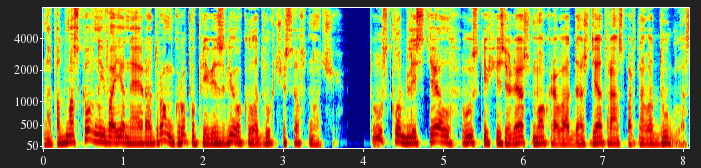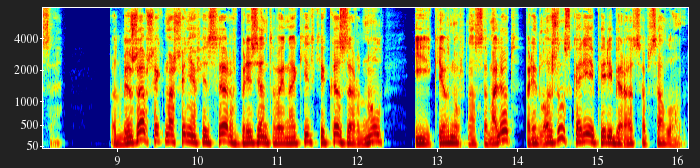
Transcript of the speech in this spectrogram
На подмосковный военный аэродром группу привезли около двух часов ночи. Тускло блестел узкий фюзеляж мокрого от дождя транспортного «Дугласа». Подбежавший к машине офицер в брезентовой накидке козырнул и, кивнув на самолет, предложил скорее перебираться в салон.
